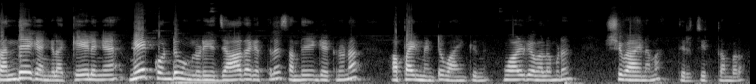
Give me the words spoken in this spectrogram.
சந்தேகங்களை கேளுங்க. மேற்கொண்டு உங்களுடைய ஜாதகத்தில் சந்தேகம் கேட்கணுன்னா அப்பாயின்மெண்ட்டு வாங்கிக்கோங்க. வாழ்க வளமுடன். சிவாய நம திருச்சிற்றம்பலம்.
